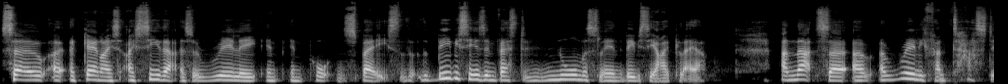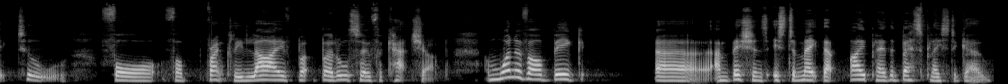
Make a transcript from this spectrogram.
So uh, again, I, I, see that as a really Im- important space. The, the, BBC has invested enormously in the BBC iPlayer, and that's a, a, a really fantastic tool for for frankly live, but but also for catch up. And one of our big uh, ambitions is to make that iPlayer the best place to go.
